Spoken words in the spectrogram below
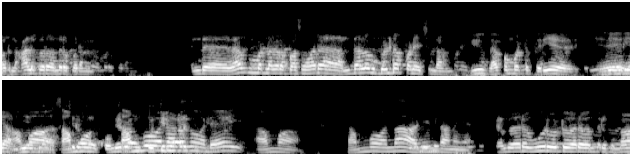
ஒரு நாலு பேர் வந்துட போறாங்க. இந்த வேப்பம்பட்டில இருக்கிற பசங்க வேற அந்த அளவுக்கு பில்டப் பண்ணி வச்சிருந்தாங்க. ஐயோ வேப்பம்பட்டு பெரிய ஏரியா. ஆமா. சம்பவம் ஆமா. சம்பவம் தான் அப்படின்ட்டானுங்க நம்ம வேற ஊர் விட்டு வேற வந்திருக்குமா?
